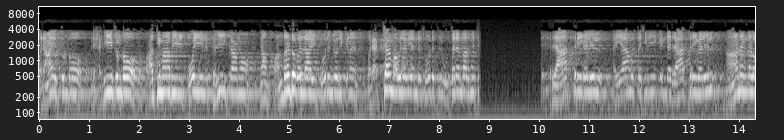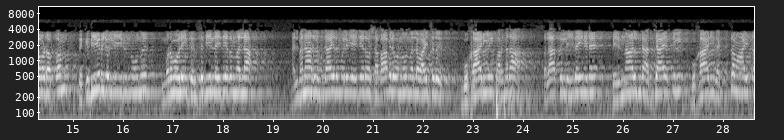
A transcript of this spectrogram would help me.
ഒരായത്തുണ്ടോ? ഒരു ഹദീസുണ്ടോ? ഫാത്തിമ ബീവി പോയി തെളിയിക്കാമോ? ഞാൻ പന്ത്രണ്ട് കൊല്ലായി ചോദ്യം ചോദിക്കണ്. ഒരക്ഷ മൗലവി എന്റെ ചോദ്യത്തിന് ഉത്തരം പറഞ്ഞിട്ട് രാത്രികളിൽ അയ്യാമുത്ത ഷിരീഖിന്റെ രാത്രികളിൽ ആണുങ്ങളോടൊപ്പം തെക്കുബീർ ചൊല്ലിയിരുന്നു എന്ന് ഉമർമൗലി സെൽസബിയിൽ എഴുതിയതൊന്നല്ല. അൽമനാറിൽ മുജാഹിദ് മൗലവി എഴുതിയതോ ഷബാബിൽ വന്നു എന്നല്ല വായിച്ചത്. ബുഖാരിയിൽ പറഞ്ഞതാ സലാത്തുൽ ഈദൈനിടെ പെരുന്നാളിന്റെ അധ്യായത്തിൽ ബുഖാരി വ്യക്തമായിട്ട്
